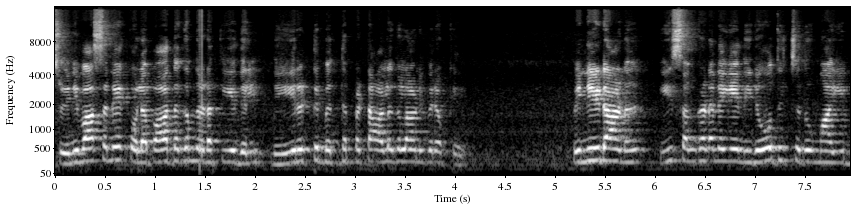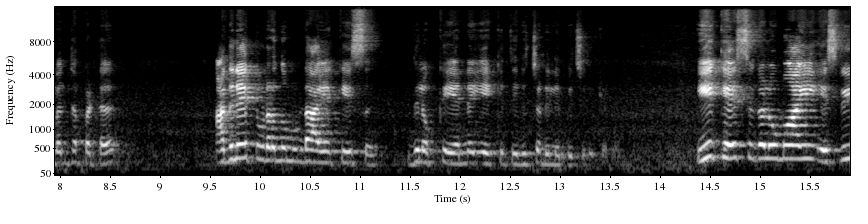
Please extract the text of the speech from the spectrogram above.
ശ്രീനിവാസനെ കൊലപാതകം നടത്തിയതിൽ നേരിട്ട് ബന്ധപ്പെട്ട ആളുകളാണ് ഇവരൊക്കെ. പിന്നീടാണ് ഈ സംഘടനയെ നിരോധിച്ചതുമായി ബന്ധപ്പെട്ട് അതിനെ തുടർന്നുമുണ്ടായ കേസ് ഇതിലൊക്കെ എൻ ഐ എക്ക് തിരിച്ചടി ലഭിച്ചിരിക്കുന്നു. ഈ കേസുകളുമായി എസ് ഡി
